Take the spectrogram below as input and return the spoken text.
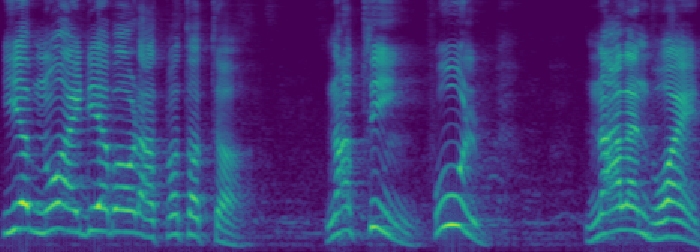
You have no idea about Atma Tattva. Nothing. Fool. Null and void.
